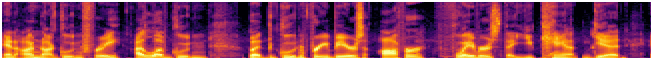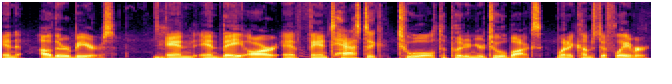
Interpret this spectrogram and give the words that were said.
and i'm not gluten-free i love gluten but the gluten free beers offer flavors that you can't get in other beers. And and they are a fantastic tool to put in your toolbox when it comes to flavor.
